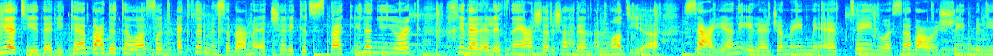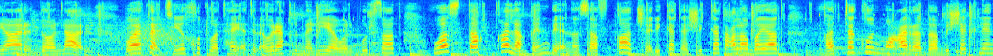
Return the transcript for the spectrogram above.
يأتي ذلك بعد توافد أكثر من 700 شركة SPAC إلى نيويورك خلال ال 12 شهرا الماضية سعيا إلى جمع 227 مليار دولار. وتأتي خطوة هيئة الأوراق المالية والبورصات وسط قلق بأن صفقات شركات الشيكات على بياض قد تكون معرضة بشكل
